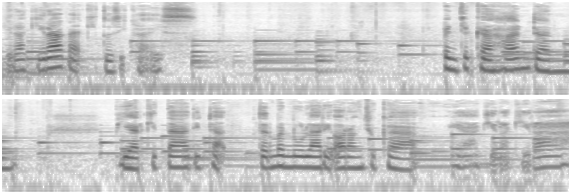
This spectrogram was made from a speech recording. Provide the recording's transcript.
kira-kira kayak gitu sih guys. Pencegahan dan biar kita tidak termenulari orang juga. Ya kira-kira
